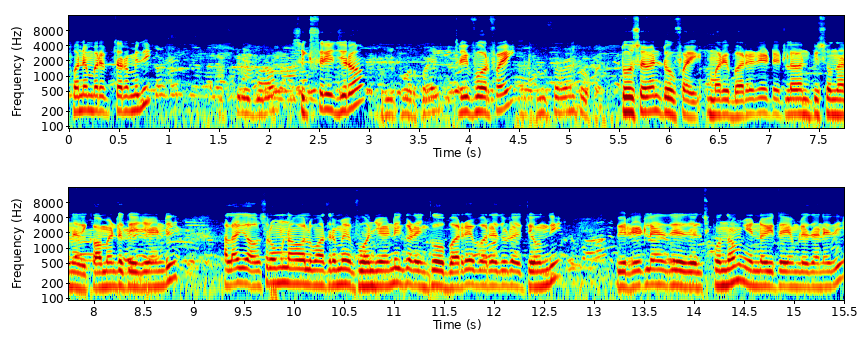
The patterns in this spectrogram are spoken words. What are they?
ఫోన్ నెంబర్ చెప్తారా మీది? Six three zero three four five three four five two seven two five. Two seven two five. మరి బర్రె రేట్ ఎట్లా అనిపిస్తుంది అనేది కామెంట్ అయితే చేయండి. అలాగే అవసరం ఉన్న వాళ్ళు మాత్రమే ఫోన్ చేయండి. ఇక్కడ ఇంకో బర్రె బర్రె కూడా అయితే ఉంది. ఈ రేట్లు అయితే తెలుసుకుందాం. ఎన్నో అయితే ఏం లేదనేది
